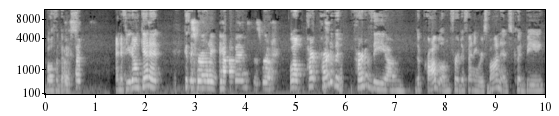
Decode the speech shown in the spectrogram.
Both of those. And if you don't get it, because This rarely happens. This. Well, part part of the part of the um, the problem for defending respondents could be,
